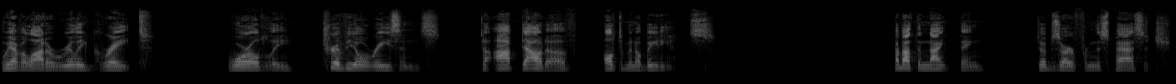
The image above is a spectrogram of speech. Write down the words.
We have a lot of really great, worldly, trivial reasons to opt out of ultimate obedience. How about the ninth thing to observe from this passage?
